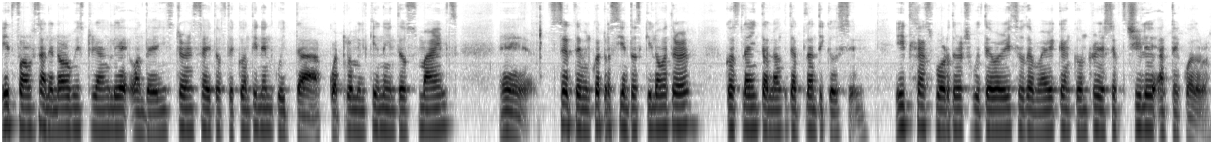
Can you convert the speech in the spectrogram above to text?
It forms an enormous triangle on the eastern side of the continent with a 4.500 miles, eh, 7.400 kilometers coastline along the Atlantic Ocean. It has borders with every South American country except Chile and Ecuador.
